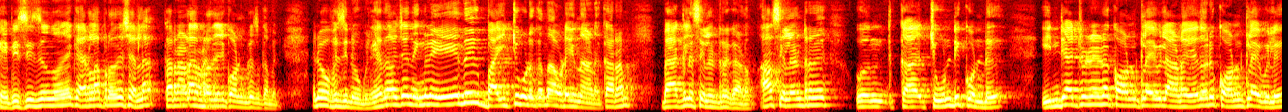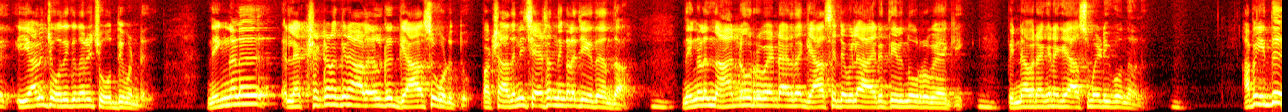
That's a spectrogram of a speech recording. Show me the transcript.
കെ പി സി സി എന്ന് പറഞ്ഞാൽ കേരള പ്രദേശ് അല്ല കർണാടക. പ്രദേശ് കോൺഗ്രസ് കമ്മിറ്റി. അതിന്റെ ഓഫീസിന് മുമ്പിൽ. എന്താ വെച്ചാൽ നിങ്ങൾ ഏത് ബൈറ്റ് കൊടുക്കുന്ന അവിടെ നിന്നാണ്. കാരണം ബാക്കിൽ സിലിണ്ടർ കാണും. ആ സിലിണ്ടർ ചൂണ്ടിക്കൊണ്ട് ഇന്ത്യ ടുഡേയുടെ കോൺക്ലേവിലാണോ ഏതൊരു കോൺക്ലേവിൽ ഇയാൾ ചോദിക്കുന്ന ഒരു ചോദ്യമുണ്ട്. നിങ്ങൾ ലക്ഷക്കണക്കിന് ആളുകൾക്ക് ഗ്യാസ് കൊടുത്തു. പക്ഷെ അതിനുശേഷം നിങ്ങൾ ചെയ്തത് എന്താ? നിങ്ങൾ നാനൂറ് രൂപ ഉണ്ടായിരുന്ന ഗ്യാസിന്റെ വില ആയിരത്തി ഇരുന്നൂറ് രൂപയാക്കി. പിന്നെ അവരെങ്ങനെ ഗ്യാസ് മേടിക്കുമെന്നാണ്. അപ്പം ഇത്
